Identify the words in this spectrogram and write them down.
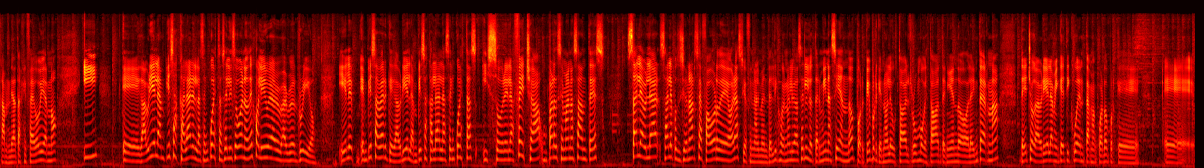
candidata jefa de gobierno. Y eh, Gabriela empieza a escalar en las encuestas. Él dice, bueno, dejo libre al, al río. Y él empieza a ver que Gabriela empieza a escalar en las encuestas y sobre la fecha, un par de semanas antes, sale a hablar, sale a posicionarse a favor de Horacio finalmente. Él dijo que no lo iba a hacer y lo termina haciendo. ¿Por qué? Porque no le gustaba el rumbo que estaban teniendo la interna. De hecho, Gabriela Michetti cuenta, me acuerdo porque eh,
